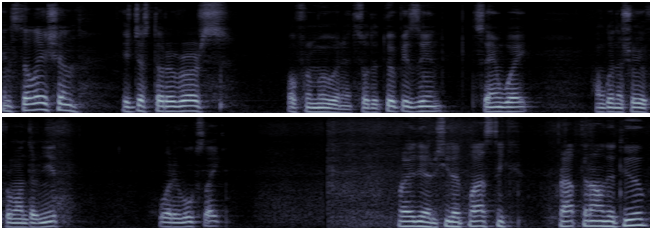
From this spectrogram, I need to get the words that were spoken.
Installation is just the reverse of removing it. So the tube is in, same way, I'm going to show you from underneath what it looks like. Right there, you see the plastic wrapped around the tube?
